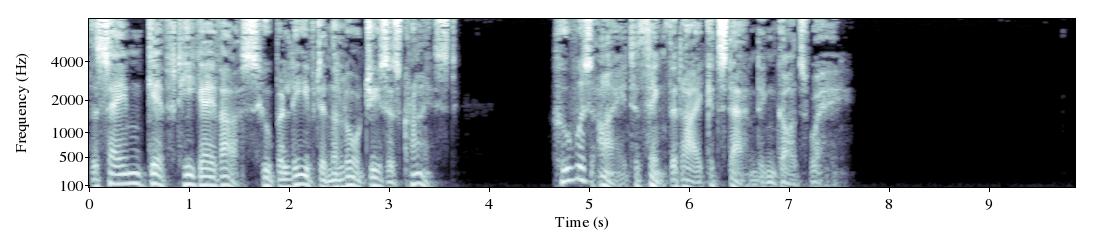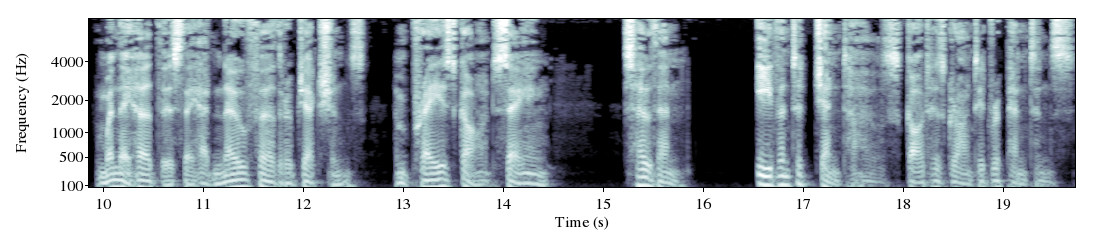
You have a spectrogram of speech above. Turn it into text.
the same gift he gave us who believed in the Lord Jesus Christ, who was I to think that I could stand in God's way? And when they heard this, they had no further objections and praised God, saying, So then, even to Gentiles God has granted repentance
